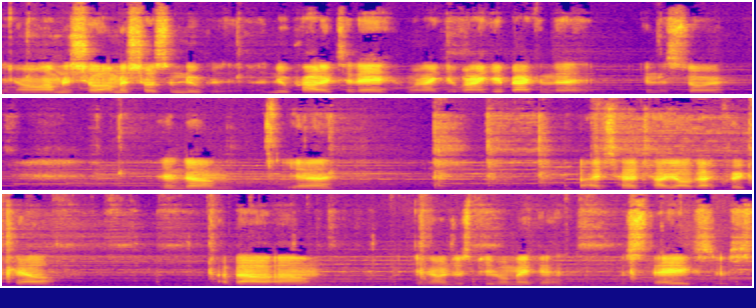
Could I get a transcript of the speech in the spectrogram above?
you know I'm gonna show I'm gonna show some new new product today when I get when I get back in the in the store. And um yeah, I just had to tell y'all that quick tale about um you know just people making mistakes, just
